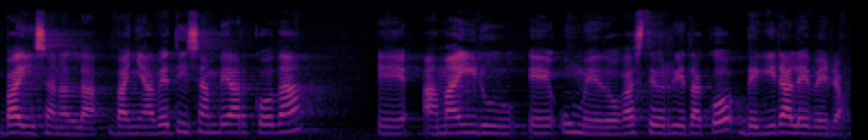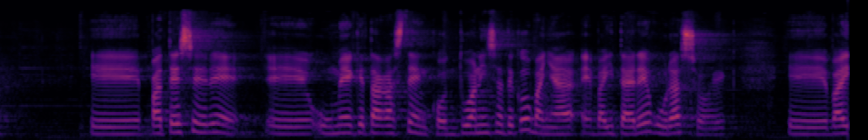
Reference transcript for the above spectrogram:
bai izan alda, baina beti izan beharko da e, amairu e, ume edo gazte horrietako begirale bera. E, batez ere, e, umeek eta gazteen kontuan izateko, baina e, baita ere gurasoek. E, bai,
